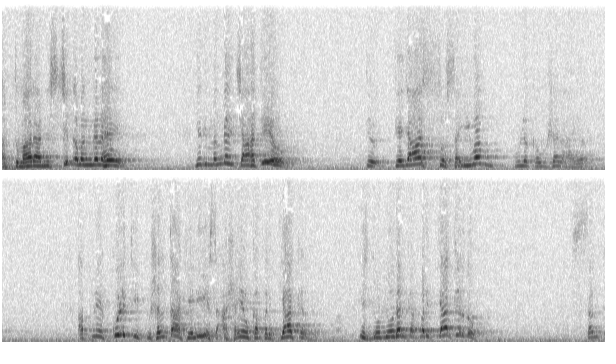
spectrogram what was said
अब तुम्हारा निश्चित मंगल है। यदि मंगल चाहते हो तो तेजास्व सैवम कुल कौशल आय अपने कुल की कुशलता के लिए इस आशयों का परित्याग कर दो। इस दुर्योधन का परित्याग कर दो। संत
